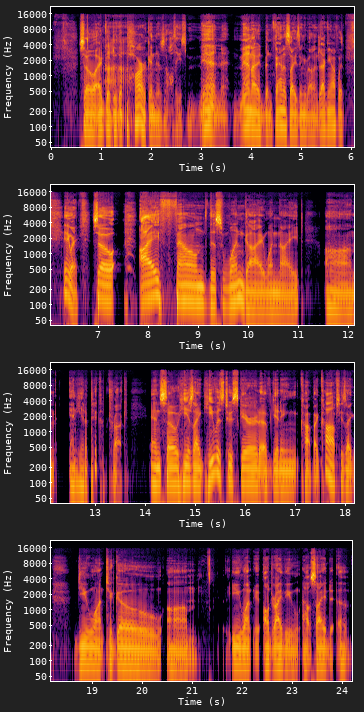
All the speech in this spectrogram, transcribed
So I'd go to the Ah. park and there's all these men, men I had been fantasizing about and jacking off with. Anyway, so I found this one guy one night, um, and he had a pickup truck. And so he's like, he was too scared of getting caught by cops. He's like, Do you want to go? Um, you want, I'll drive you outside of.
